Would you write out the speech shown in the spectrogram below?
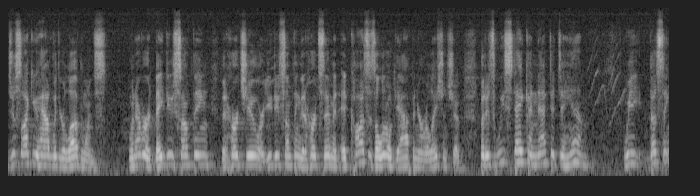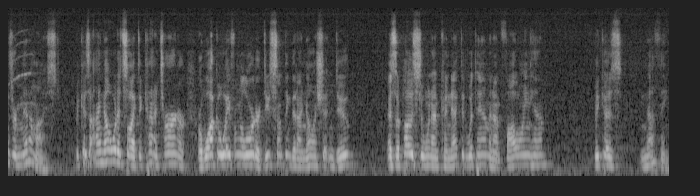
just like you have with your loved ones. Whenever they do something that hurts you or you do something that hurts them, it, it causes a little gap in your relationship. But as we stay connected to Him, we those things are minimized because I know what it's like to kind of turn or, or walk away from the Lord or do something that I know I shouldn't do as opposed to when I'm connected with Him and I'm following Him, because nothing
